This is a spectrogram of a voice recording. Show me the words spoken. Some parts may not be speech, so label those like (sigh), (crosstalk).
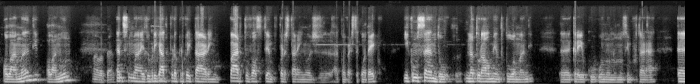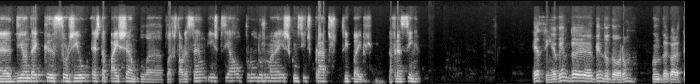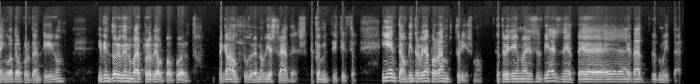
Olá, Amândio. Olá, Nuno. Olá, Antes de mais, obrigado por aproveitarem parte do vosso tempo para estarem hoje à conversa com a DECO. E começando naturalmente pelo Amândio, uh, creio que o Nuno não se importará, uh, de onde é que surgiu esta paixão pela, pela restauração e em especial por um dos mais conhecidos pratos tripeiros, a francinha? É assim, eu vim de, vim de Douro, onde agora tenho o Hotel Porto Antigo, e vim de Douro vim no barco para Belo, para o Porto. Naquela altura não havia estradas, foi muito difícil. E então vim trabalhar para o ramo de turismo. Eu trabalhei em uma agência de viagens até a idade de militar.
